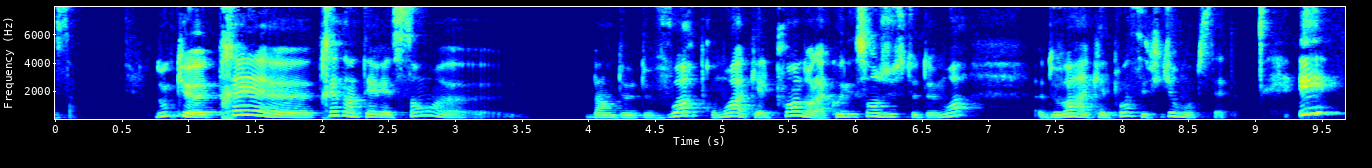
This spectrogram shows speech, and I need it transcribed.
ça. Donc très, intéressant ben, de, voir pour moi à quel point, dans la connaissance juste de moi, de voir à quel point ces figures m'obsèdent. Et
